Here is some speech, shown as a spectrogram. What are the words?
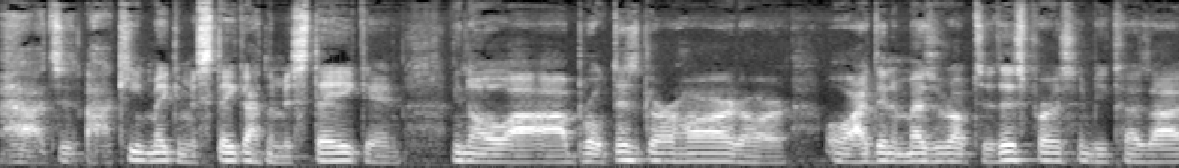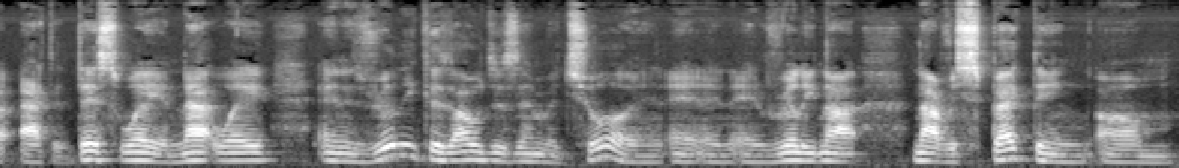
I just I keep making mistake after mistake, and you know I, I, broke this girl heart, or or I didn't measure up to this person because I acted this way and that way, and it's really because I was just immature and, and and really not not respecting um,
